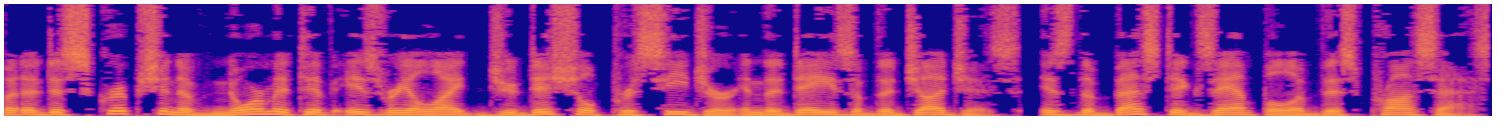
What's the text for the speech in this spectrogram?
but a description of normative Israelite judicial procedure in the days of the judges, is the best example of this process.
